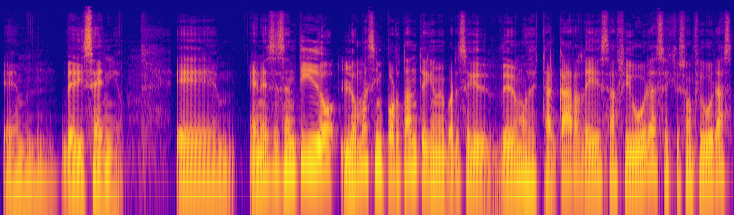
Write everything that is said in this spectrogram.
em, de diseño. Eh, en ese sentido, lo más importante que me parece que debemos destacar de esas figuras es que son figuras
